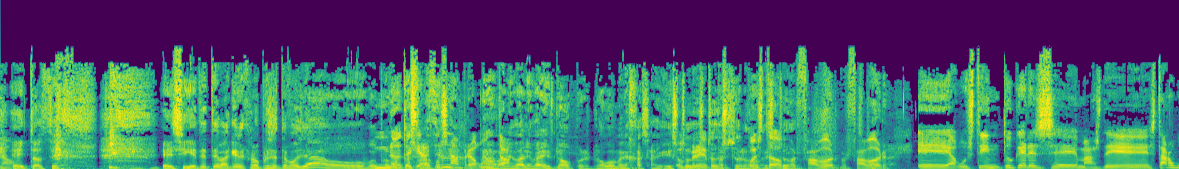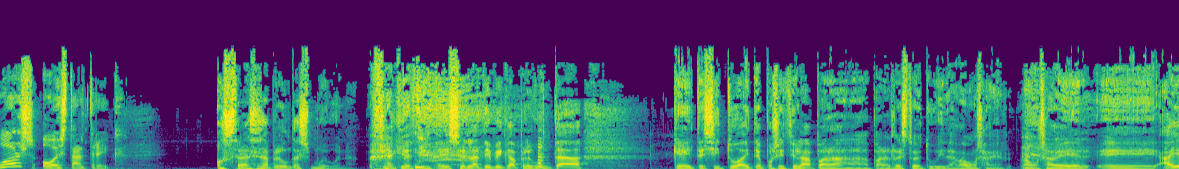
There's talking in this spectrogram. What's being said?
No. Entonces, el siguiente tema, ¿quieres que lo presentemos ya o me No, te quiero hacer cosa? una pregunta. Ah, vale, vale, vale. No, pues luego me dejas ahí. Esto, Hombre, esto, por esto supuesto, esto- por favor, por favor. Eh, Agustín, ¿tú qué eres eh, más de Star Wars o Star Trek? Ostras, esa pregunta es muy buena. O sea, quiero decirte, esa es la típica pregunta que te sitúa y te posiciona para, para el resto de tu vida. Vamos a ver, vamos a ver. Eh, ahí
